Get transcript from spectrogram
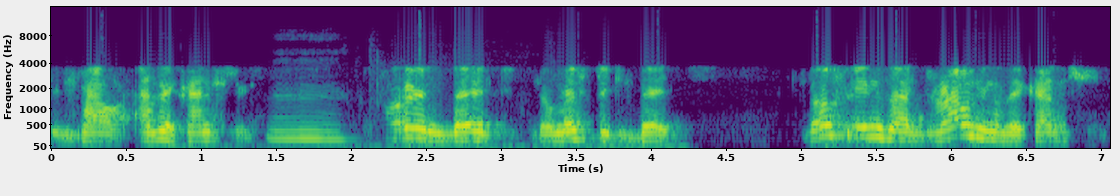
in power as a country. Mm. Foreign debt, domestic debt. Those things are drowning the country.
